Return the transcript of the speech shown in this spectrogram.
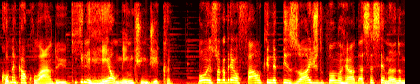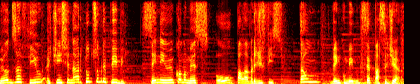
como é calculado e o que, que ele realmente indica? Bom, eu sou Gabriel Falk e no episódio do Plano Real dessa semana o meu desafio é te ensinar tudo sobre PIB, sem nenhum economês ou palavra difícil. Então, vem comigo que você passa de ano.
